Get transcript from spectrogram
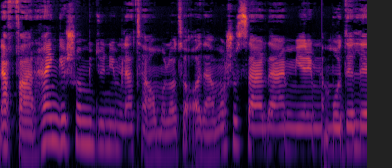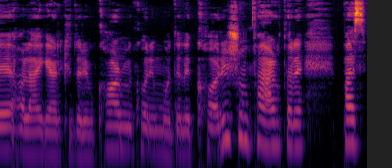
نه فرهنگش رو می‌دونیم نه تعاملات آدماش رو سر در میاریم. مدل حالا اگر که داریم کار می‌کنیم مدل کاریشون فرق داره. پس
